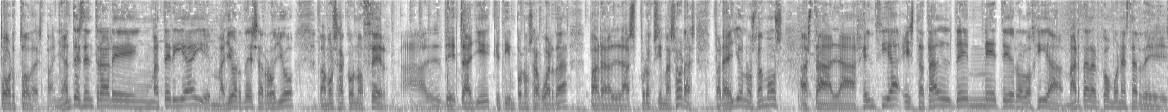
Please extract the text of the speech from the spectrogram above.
por toda España. Antes de entrar en materia y en mayor desarrollo, vamos a conocer al detalle qué tiempo nos aguarda para las próximas horas. Para ello nos vamos hasta la Agencia Estatal de Meteorología. Marta Alarcón, buenas tardes.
